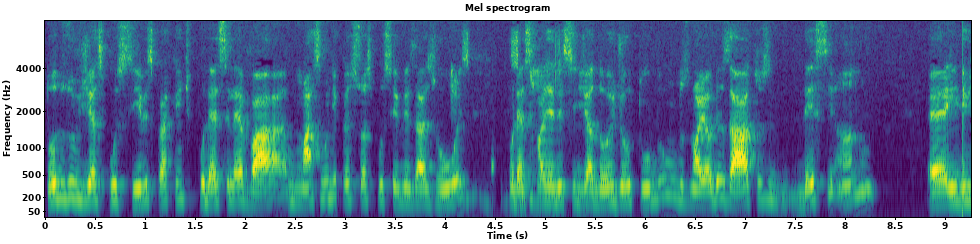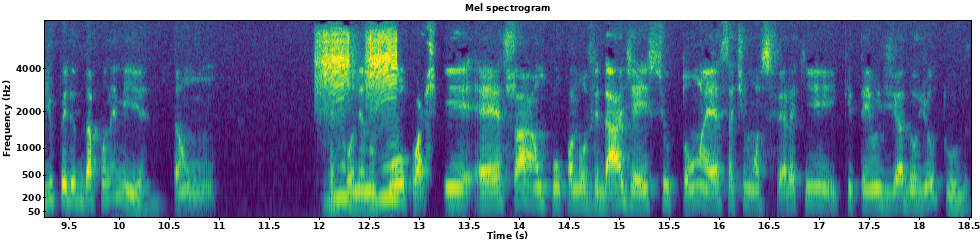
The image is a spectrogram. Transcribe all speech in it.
todos os dias possíveis, para que a gente pudesse levar o máximo de pessoas possíveis às ruas, pudesse fazer desse dia 2 de outubro um dos maiores atos desse ano é, e desde o período da pandemia. Então, respondendo um pouco, acho que essa um pouco a novidade, é esse o tom, é essa atmosfera que, que tem o dia 2 de outubro.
